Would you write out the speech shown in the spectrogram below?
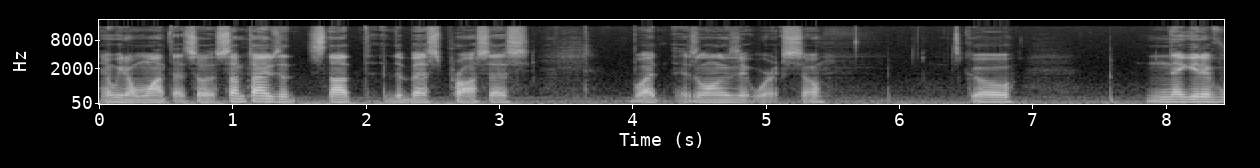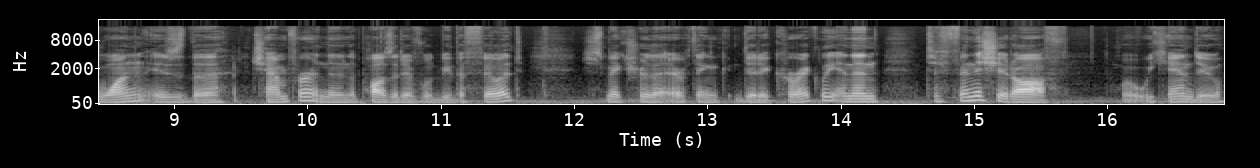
And we don't want that. So sometimes it's not the best process, but as long as it works. So let's go negative one is the chamfer and then the positive would be the fillet. Just make sure that everything did it correctly. And then to finish it off, what we can do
